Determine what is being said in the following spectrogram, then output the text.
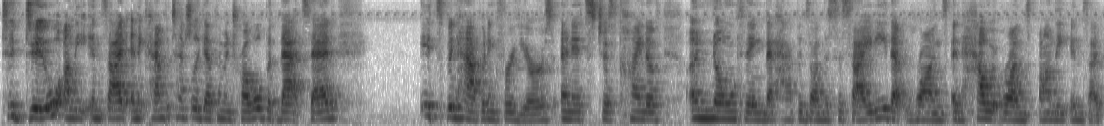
to do on the inside and it can potentially get them in trouble. But that said, it's been happening for years and it's just kind of a known thing that happens on the society that runs and how it runs on the inside.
